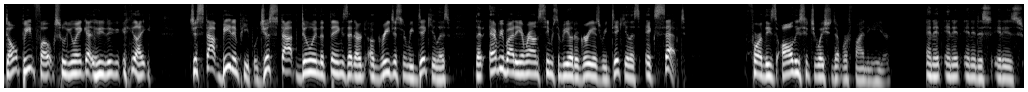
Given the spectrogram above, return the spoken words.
Don't beat folks who you ain't got. Who like, just stop beating people. Just stop doing the things that are egregious and ridiculous that everybody around seems to be able to agree is ridiculous, except for these all these situations that we're finding here. And it and it and it is it is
